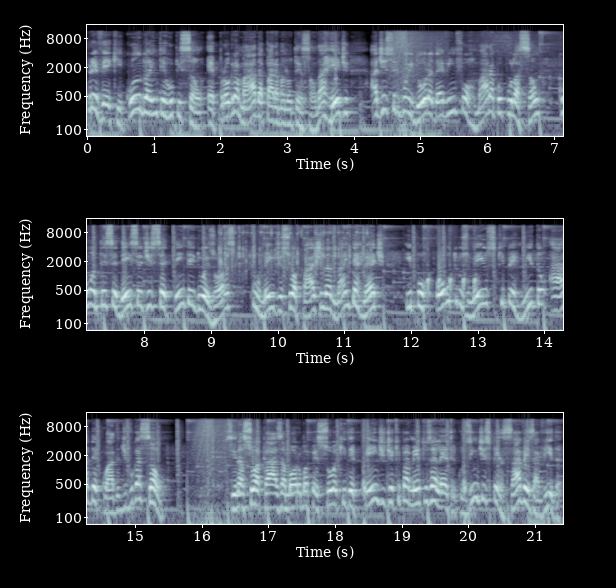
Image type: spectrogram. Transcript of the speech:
prevê que, quando a interrupção é programada para manutenção da rede, a distribuidora deve informar a população com antecedência de 72 horas por meio de sua página na internet e por outros meios que permitam a adequada divulgação. Se na sua casa mora uma pessoa que depende de equipamentos elétricos indispensáveis à vida,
